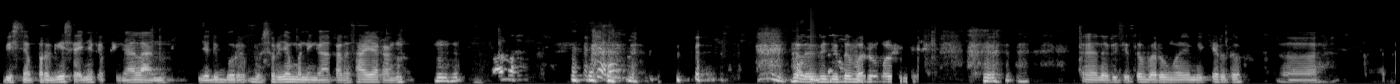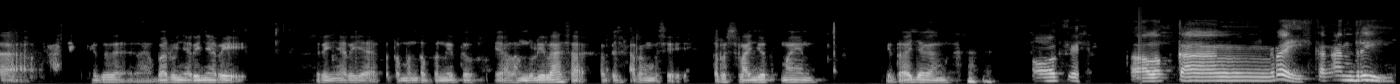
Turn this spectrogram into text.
bisnya pergi sayanya ketinggalan. Jadi busurnya meninggalkan saya kang. Dari situ baru mulai Eh, dari situ baru mulai mikir tuh eh kita asik gitu. Nah, baru nyari nyari nyari nyari ya ke teman-teman itu. Ya alhamdulillah sa- sampai sekarang masih terus lanjut main. Gitu aja kang. Oke. Kalau Kang Ray, Kang Andri.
